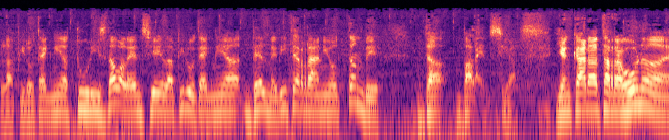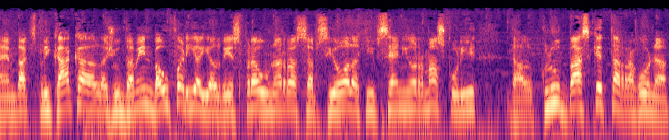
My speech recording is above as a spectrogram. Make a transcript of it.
la pirotècnia Turis de València i la pirotècnia del Mediterráneo, també de València. I encara a Tarragona hem d'explicar que l'Ajuntament va oferir ahir al vespre una recepció a l'equip sènior masculí del Club Bàsquet Tarragona.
